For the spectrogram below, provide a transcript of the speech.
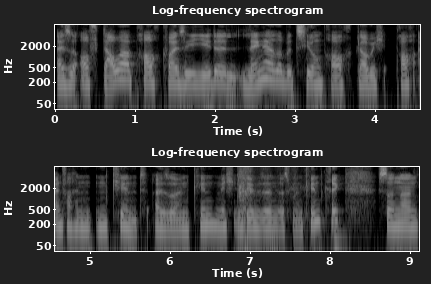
also auf Dauer braucht quasi jede längere Beziehung braucht, glaube ich, braucht einfach ein, ein, Kind. Also ein Kind nicht in dem Sinne, dass man ein Kind kriegt, sondern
